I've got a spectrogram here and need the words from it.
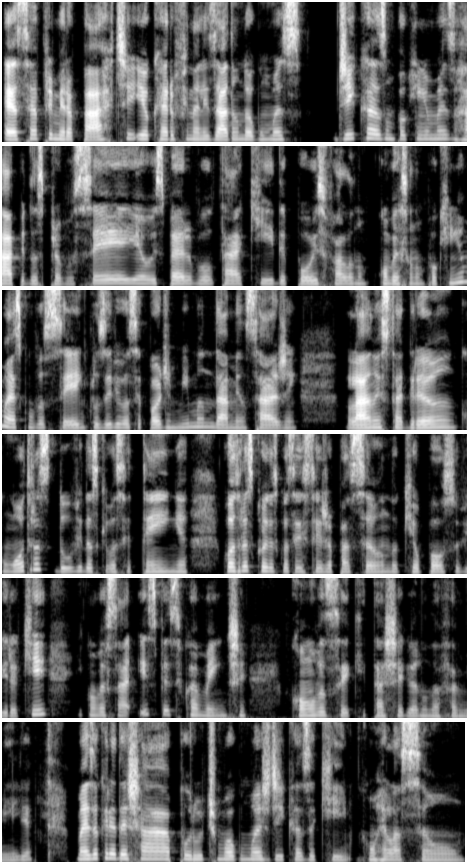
essa é a primeira parte e eu quero finalizar dando algumas dicas um pouquinho mais rápidas para você e eu espero voltar aqui depois falando, conversando um pouquinho mais com você. Inclusive, você pode me mandar mensagem lá no Instagram com outras dúvidas que você tenha, com outras coisas que você esteja passando, que eu posso vir aqui e conversar especificamente com você que está chegando na família. Mas eu queria deixar por último algumas dicas aqui com relação.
